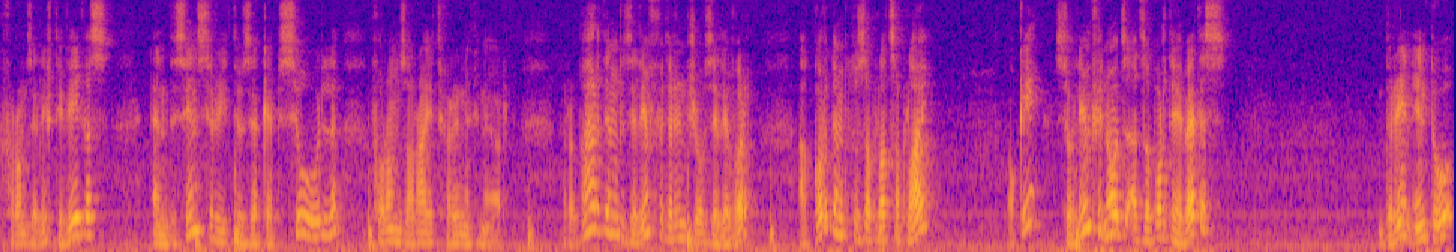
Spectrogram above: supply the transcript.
from the left vagus, and sensory to the capsule from the right phrenic nerve. Regarding the lymph drainage of the liver, according to the blood supply, okay, so lymph nodes at the porta hepatis drain into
